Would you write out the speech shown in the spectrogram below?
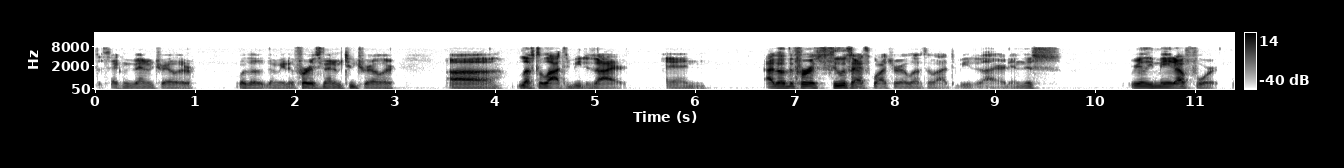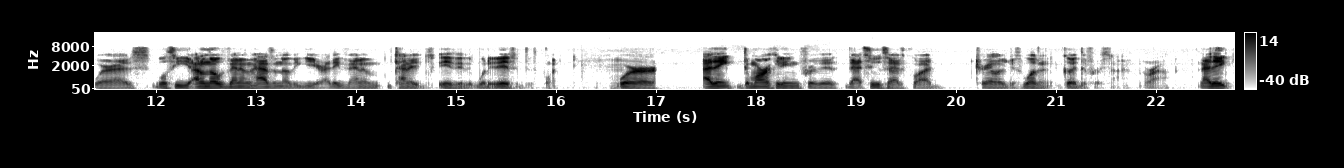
the second Venom trailer, or the I mean the first Venom 2 trailer, uh, left a lot to be desired. And I thought the first Suicide Squad trailer left a lot to be desired, and this really made up for it. Whereas we'll see. I don't know if Venom has another year. I think Venom kind of is what it is at this point. Where I think the marketing for the that Suicide Squad trailer just wasn't good the first time around, and I think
